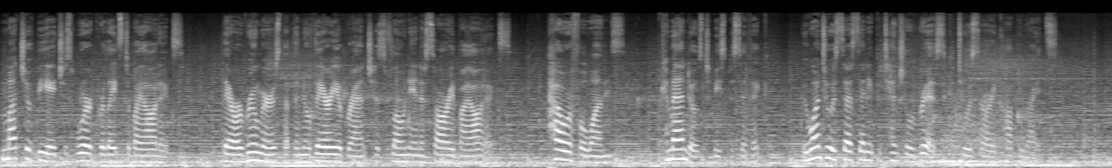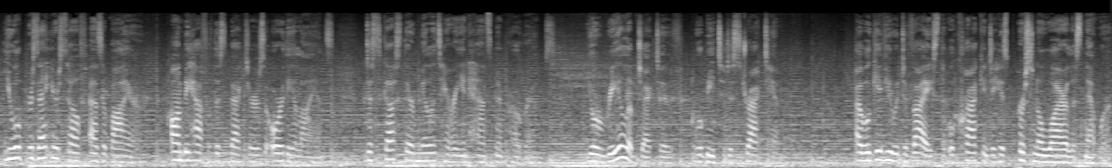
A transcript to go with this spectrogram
Much of BH's work relates to biotics. There are rumors that the Noveria branch has flown in Asari biotics. Powerful ones. Commandos, to be specific. We want to assess any potential risk to Asari copyrights. You will present yourself as a buyer, on behalf of the Spectres or the Alliance. discuss their military enhancement programs. Your real objective will be to distract him. I will give you a device that will crack into his personal wireless network.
